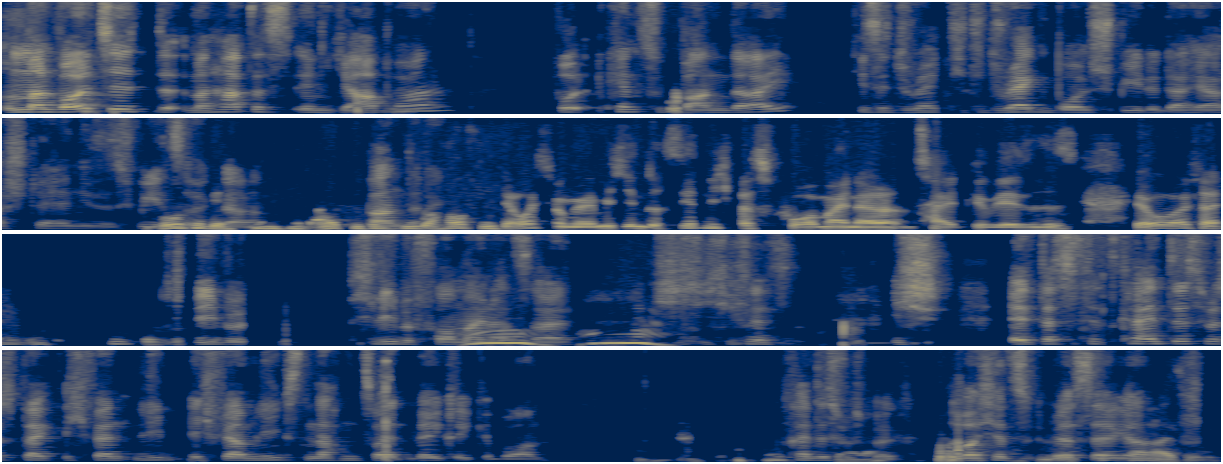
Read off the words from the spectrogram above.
Und man wollte, man hat es in Japan, wo, kennst du Bandai? Diese Dra die, Dragon Ball Spiele da herstellen, dieses Spielzeug da. ich mit alten Bandai. überhaupt nicht aus, Junge. Mich interessiert nicht, was vor meiner Zeit gewesen ist. Ja, wahrscheinlich. Ich liebe, ich liebe vor meiner Zeit. Ich, ich, find's- ich, äh, das ist jetzt kein Disrespect. Ich wäre ich wär am liebsten nach dem Zweiten Weltkrieg geboren. Kein Disrespect. Aber ich hätte es sehr gerne. also,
